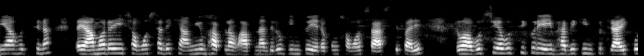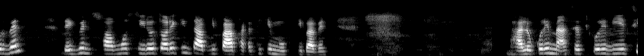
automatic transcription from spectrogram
নেওয়া হচ্ছে না। তাই আমারও এই সমস্যা দেখে আমিও ভাবলাম, আপনাদেরও কিন্তু এরকম সমস্যা আসতে পারে। তো অবশ্যই অবশ্যই করে এইভাবে কিন্তু ট্রাই করবেন। দেখবেন সমস্ত চিরতরে কিন্তু আপনি পা ফাটা থেকে মুক্তি পাবেন। ভালো করে ম্যাসাজ করে দিয়েছি।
